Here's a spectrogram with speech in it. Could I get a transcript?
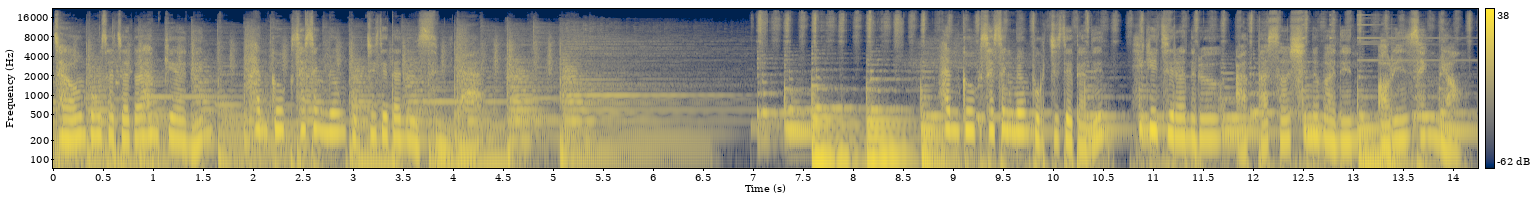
자원봉사자가 함께하는 한국 새생명 복지재단이 있습니다. 한국 새생명 복지재단은 희귀 질환으로 아파서 신음하는 어린 생명,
